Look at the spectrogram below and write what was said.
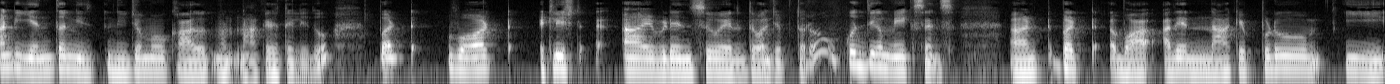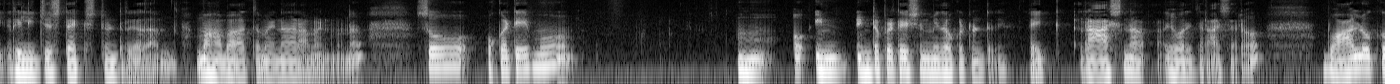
అంటే ఎంత నిజమో కాదో నాకైతే తెలీదు. బట్ వాట్ అట్లీస్ట్ ఆ ఎవిడెన్స్ ఏదైతే వాళ్ళు చెప్తారో కొద్దిగా మేక్ సెన్స్ అండ్ బట్ వా అదే నాకెప్పుడు ఈ రిలీజియస్ టెక్స్ట్ ఉంటుంది కదా మహాభారతమైన రామాయణమైన. సో ఒకటేమో ఇన్ ఇంటర్ప్రిటేషన్ మీద ఒకటి ఉంటుంది లైక్ రాసిన ఎవరైతే రాశారో వాళ్ళు ఒక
